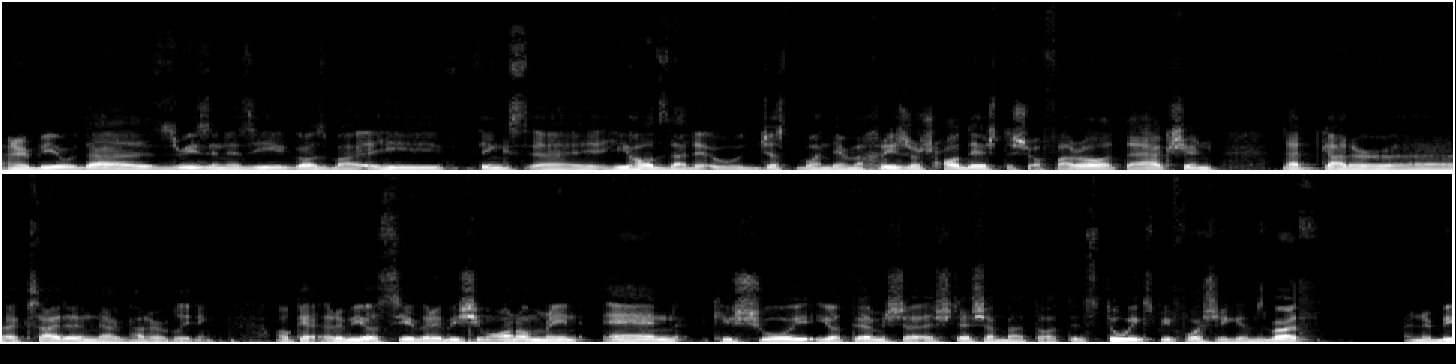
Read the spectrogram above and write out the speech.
And Rabbi Yehuda's reason is he goes by, he thinks, uh, he holds that just when they're machriz Rosh Chodesh, the shofarot, the action, that got her uh, excited and that got her bleeding. Okay, Rabbi Yossi Rabbi Shimon Omrin, and kishui yoter shte shabbatot. It's two weeks before she gives birth. And Rabbi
